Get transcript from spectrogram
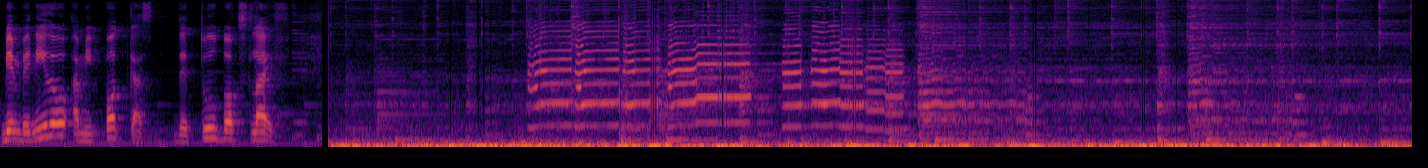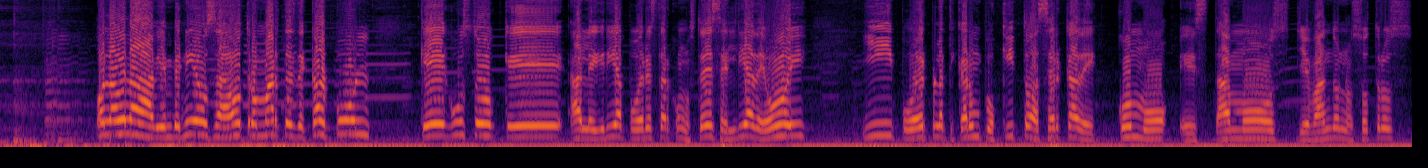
bienvenido a mi podcast de Toolbox Life. Hola, hola, bienvenidos a otro martes de Carpool. Qué gusto, qué alegría poder estar con ustedes el día de hoy y poder platicar un poquito acerca de cómo estamos llevando nosotros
